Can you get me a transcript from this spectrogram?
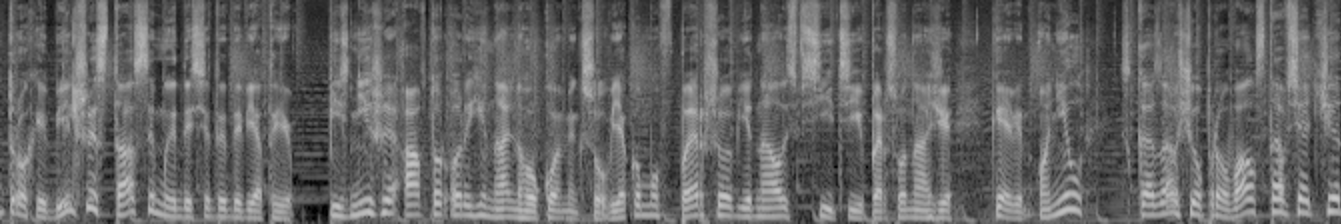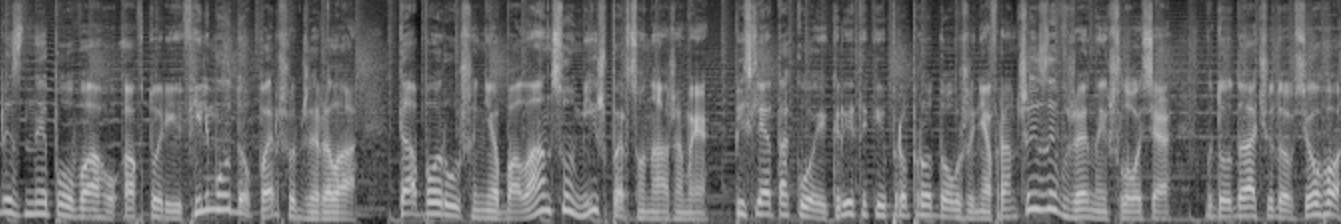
трохи більше 179. Пізніше автор оригінального коміксу, в якому вперше об'єднались всі ці персонажі Кевін О'Ніл, сказав, що провал стався через неповагу авторів фільму до першого джерела та порушення балансу між персонажами. Після такої критики про продовження франшизи вже не йшлося. В додачу до всього,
